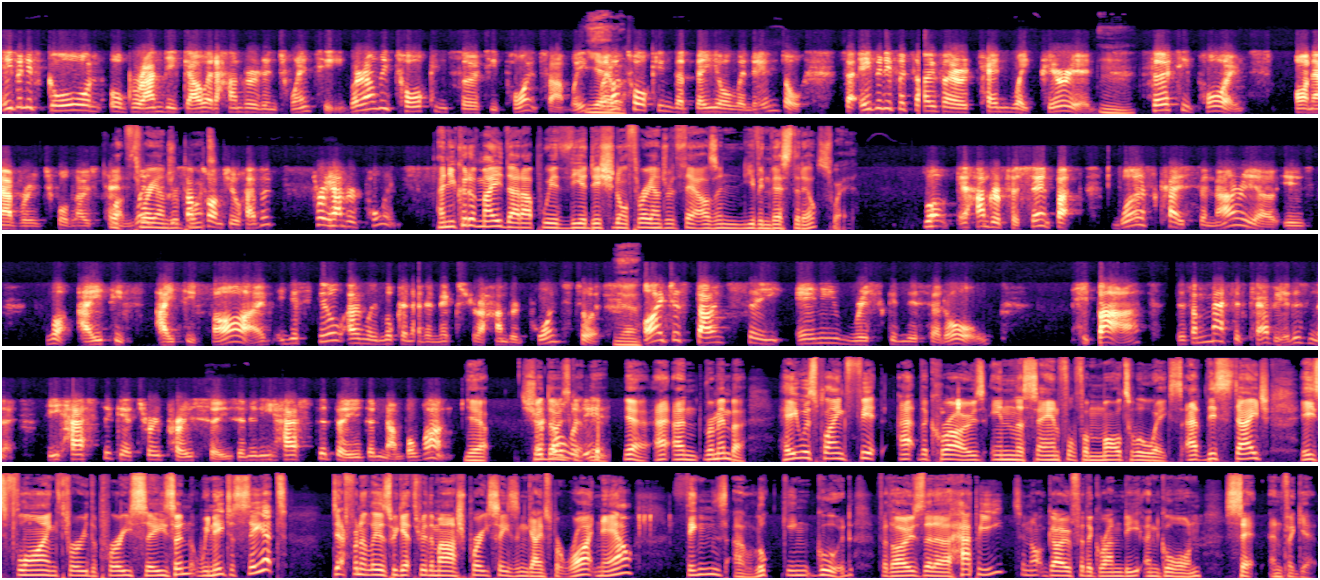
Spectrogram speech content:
even if Gawn or Grundy go at 120, we're only talking 30 points, aren't we? Yeah, we're not talking the be all and end all. So even if it's over a 10 week period, mm, 30 points on average for those 10 What, weeks. 300 and Sometimes you'll have it 300 points. and you could have made that up with the additional three hundred thousand you've invested elsewhere. Well, 100%. But worst case scenario is what, 80, 85? You're still only looking at an extra 100 points to it. Yeah, I just don't see any risk in this at all. But there's a massive caveat, isn't there? He has to get through pre-season and he has to be the number one. yeah, Should That's those all go- it is. yeah, yeah, and remember, he was playing fit at the Crows in the SANFL for multiple weeks. At this stage, he's flying through the preseason. We need to see it definitely as we get through the Marsh preseason games, but right now. Things are looking good for those that are happy to not go for the Grundy and Gawn set and forget.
